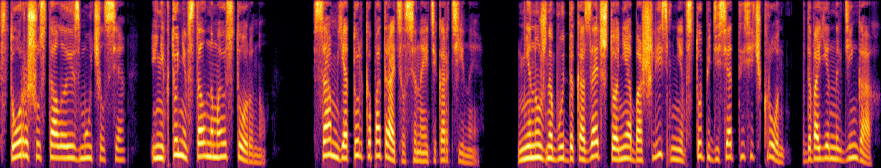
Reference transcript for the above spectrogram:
Сторож устал и измучился. И никто не встал на мою сторону. Сам я только потратился на эти картины. Мне нужно будет доказать, что они обошлись мне в 150 тысяч крон в довоенных деньгах.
